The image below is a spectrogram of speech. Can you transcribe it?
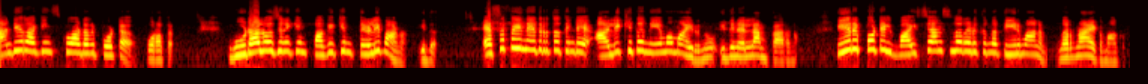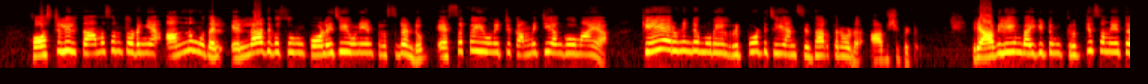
ആന്റി റാഗിംഗ് സ്ക്വാഡ് റിപ്പോർട്ട് പുറത്ത്. ഗൂഢാലോചനയ്ക്കും പകയ്ക്കും തെളിവാണ് ഇത്. എസ് എഫ് ഐ നേതൃത്വത്തിന്റെ അലിഖിത നിയമമായിരുന്നു ഇതിനെല്ലാം കാരണം. ഈ റിപ്പോർട്ടിൽ വൈസ് ചാൻസലർ എടുക്കുന്ന തീരുമാനം നിർണായകമാകും. ഹോസ്റ്റലിൽ താമസം തുടങ്ങിയ അന്നു മുതൽ എല്ലാ ദിവസവും കോളേജ് യൂണിയൻ പ്രസിഡന്റും S F I unit committee അംഗവുമായ കെ അരുണിന്റെ മുറിയിൽ റിപ്പോർട്ട് ചെയ്യാൻ സിദ്ധാർത്ഥനോട് ആവശ്യപ്പെട്ടു. രാവിലെയും വൈകിട്ടും കൃത്യസമയത്ത്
